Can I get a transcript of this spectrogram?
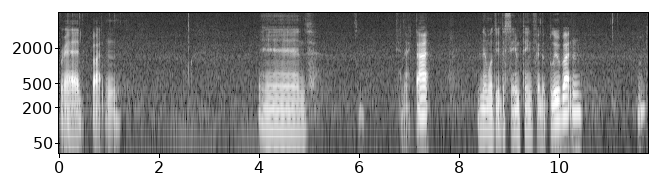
red button. And connect that. And then we'll do the same thing for the blue button. Oops.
